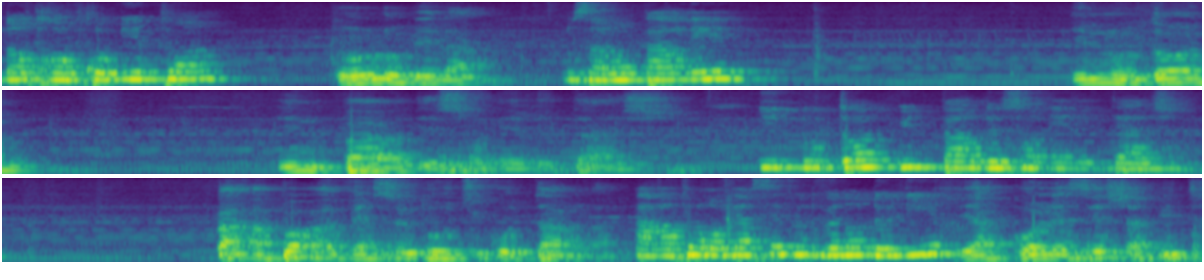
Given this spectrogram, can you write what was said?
notre premier point, nous allons parler, il nous donne une part de son héritage. Il nous donne une part de son héritage. par rapport à verset Par rapport au verset que nous venons de lire, ya Colossiens chapitre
